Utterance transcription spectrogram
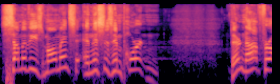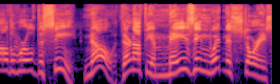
Some of these moments, and this is important, they're not for all the world to see. No, they're not the amazing witness stories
